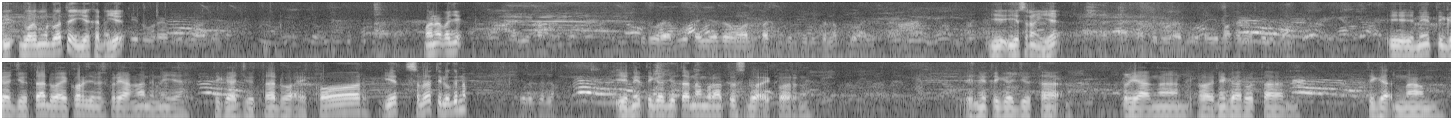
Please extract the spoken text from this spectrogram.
I- 252 teh iya kan iya. Ti 2000 dua. Mana Pak 2000 teh ieu dengan pasti tilu genep dua. Iya, iya serang iya. Tapi 2000 teh ieu makanya tilu genep. Ini 3 juta dua ekor jenis priangan ini ya. 3 juta dua ekor. Iya sebenarnya tilu genep. Tilu genep. Ini 3 juta 600 dua ekor nih. Ini 3 juta priangan. Kalau ini garutan 36.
